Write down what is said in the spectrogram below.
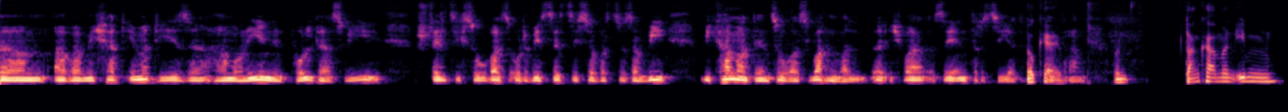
Ähm, aber mich hat immer diese Harmonie in den Polkas, wie stellt sich sowas oder wie setzt sich sowas zusammen? Wie, wie kann man denn sowas machen? Weil äh, ich war sehr interessiert okay. daran. Und dann kamen eben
